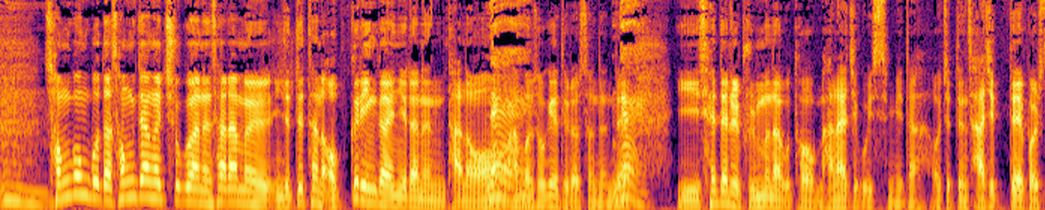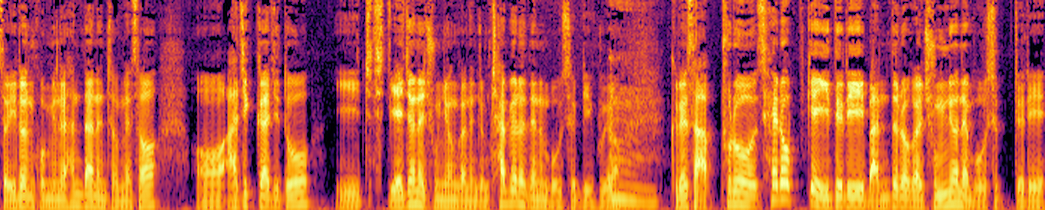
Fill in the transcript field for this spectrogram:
음. 성공보다 성장을 추구하는 사람을 이제 뜻하는 업글 인간이라는 단어 네. 한번 소개해 드렸었는데 네. 이 세대를 불문하고 더 많아지고 있습니다. 어쨌든 40대 벌써 이런 고민을 한다는 점에서 어, 아직까지도 이 예전의 중년과는 좀 차별화되는 모습이고요. 음. 그래서 앞으로 새롭게 이들이 만들어갈 중년의 모습들이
